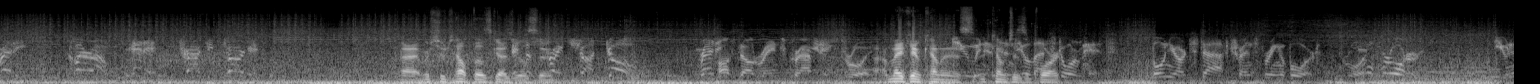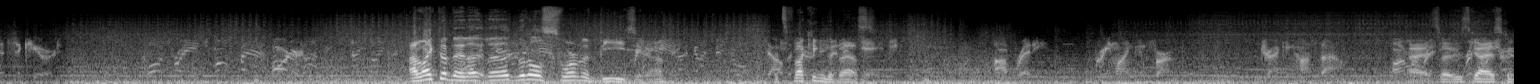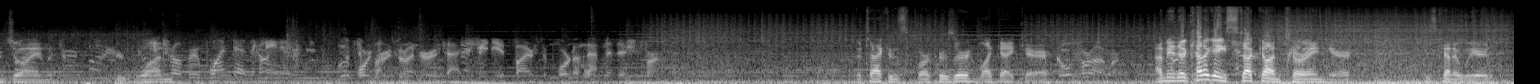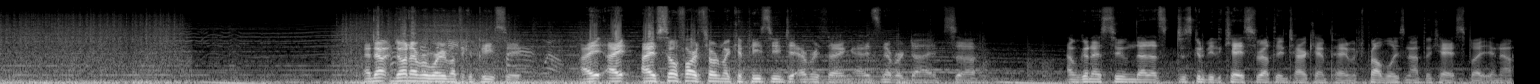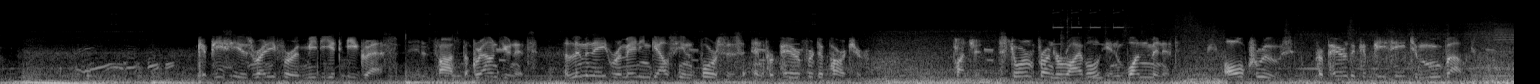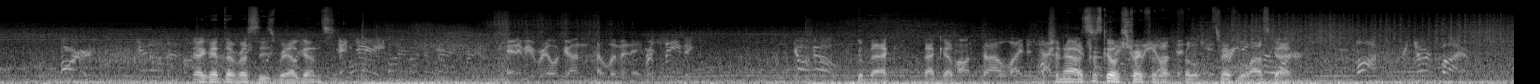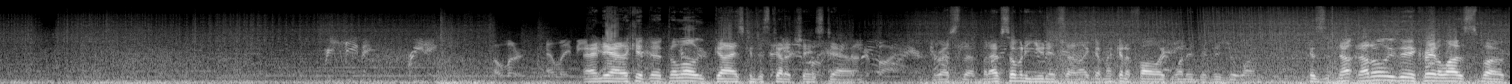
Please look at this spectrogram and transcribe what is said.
Ready. Clear out. Hit it. Tracking target. Alright, we should help those guys Hit real the soon. straight shot. Go. Ready. Hostile range craft destroyed. I'll make him come in Few come to support. Storm hits. Boneyard staff transferring aboard. Roll for orders. Unit secured. Close range. Move fast. Orders. I like them. They look they little swarm of bees, you know. I've got visual. It's fucking the best. Op ready. Green line confirmed. Tracking hostile. Alright, so these guys can join group one. Control Group 1 designated. Support crews are under attack. Immediate fire support on that position. Firm. Attacking the support cruiser? Like I care. Go for armor. I mean, they're kind of getting stuck on terrain here. It's kind of weird. And don't don't ever worry about the Kapisi. I, I I've so far thrown my Kapisi into everything and it's never died. So I'm gonna assume that that's just gonna be the case throughout the entire campaign, which probably is not the case, but you know. Kapisi is ready for immediate egress. Ground units, eliminate remaining Gaalsien forces and prepare for departure. Punch it. Stormfront arrival in one minute. All crews, prepare the Kapisi to move out. Orders! Get on that Gotta get the rest of these railguns. Engage! Enemy railgun eliminated. Receiving! Go, go! Go back, back up. Hostile light attack. Actually, no, let's just go straight for the for the, straight for the last guy. Lock! Return fire! Receiving! Reading! Alert. LAV. And yeah, the, the little guys can just kind of chase down. The rest of them. But I have so many units that like I'm not gonna follow like one individual one because not not only do they create a lot of smoke,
